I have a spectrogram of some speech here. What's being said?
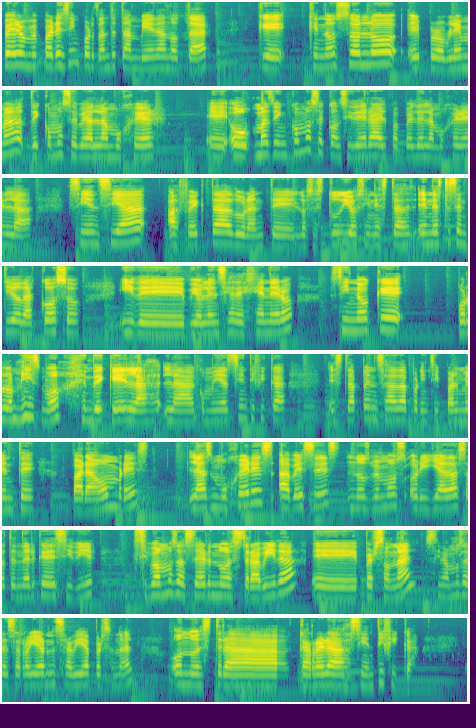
Pero me parece importante también anotar que, que no solo el problema de cómo se ve a la mujer, eh, o más bien cómo se considera el papel de la mujer en la ciencia afecta durante los estudios en, en este sentido de acoso y de violencia de género, sino que por lo mismo de que la, la comunidad científica está pensada principalmente para hombres, las mujeres a veces nos vemos orilladas a tener que decidir si vamos a hacer nuestra vida eh, personal, si vamos a desarrollar nuestra vida personal o nuestra carrera científica.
